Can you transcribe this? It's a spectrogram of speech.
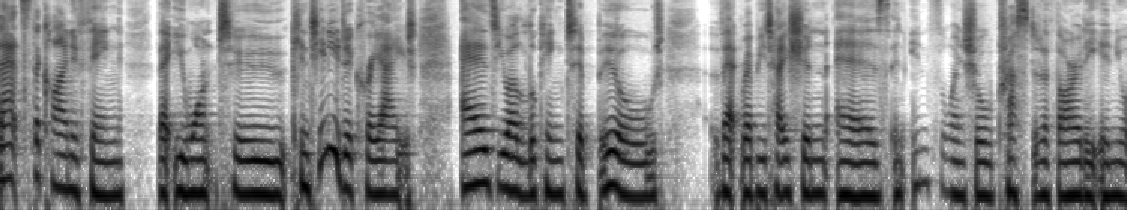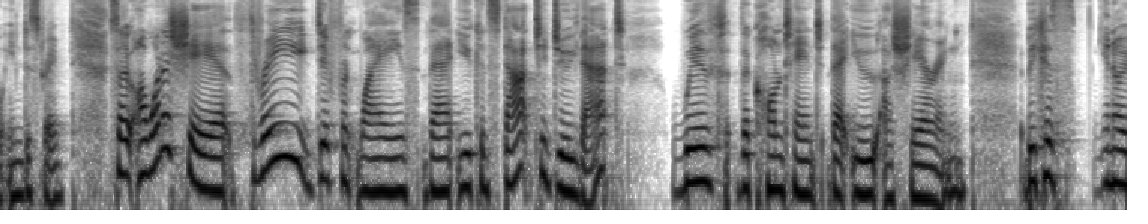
That's the kind of thing that you want to continue to create as you are looking to build that reputation as an influential, trusted authority in your industry. So, I want to share three different ways that you can start to do that with the content that you are sharing because you know,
